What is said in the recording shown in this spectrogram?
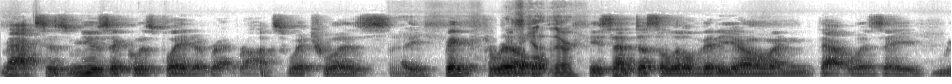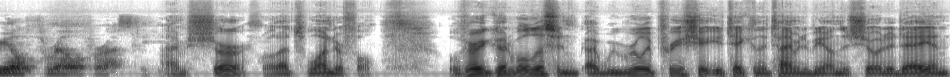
Max's music was played at Red Rocks, which was a big thrill. He sent us a little video, and that was a real thrill for us to hear. I'm sure. Well, that's wonderful. Well, very good. Well, listen, uh, we really appreciate you taking the time to be on the show today. And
